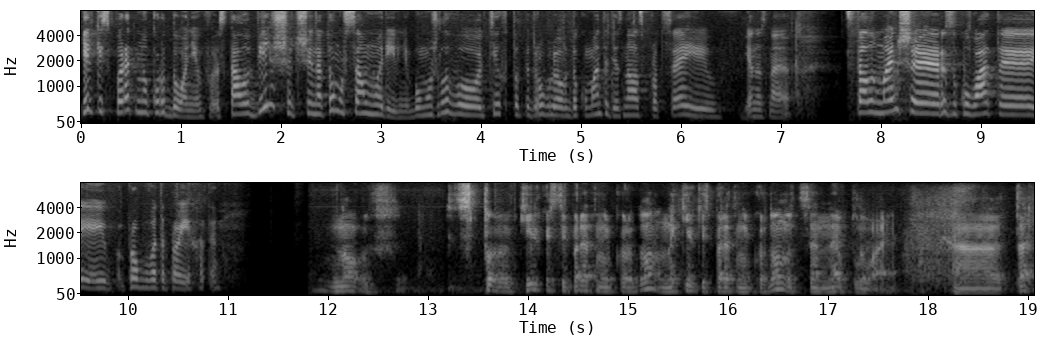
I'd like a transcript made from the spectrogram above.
кількість перетину кордонів стало більше чи на тому ж самому рівні? Бо, можливо, ті, хто підроблював документи, дізнались про це, і я не знаю, стали менше ризикувати і пробувати проїхати. Ну з кількості перетинів кордону на кількість перетинів кордону це не впливає. Е, Та,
